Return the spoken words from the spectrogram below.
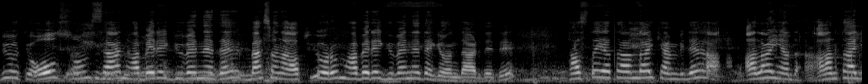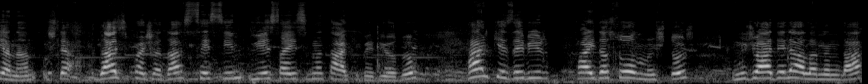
diyor ki olsun sen habere güvene de ben sana atıyorum habere güvene de gönder dedi. Hasta yatağındayken bile Alanya'da, Antalya'nın işte Gazipaşa'da sesin üye sayısını takip ediyordu. Herkese bir faydası olmuştur. Mücadele alanında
